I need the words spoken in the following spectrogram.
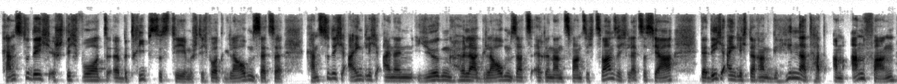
Kannst du dich, Stichwort äh, Betriebssystem, Stichwort Glaubenssätze, kannst du dich eigentlich einen Jürgen Höller Glaubenssatz erinnern 2020, letztes Jahr, der dich eigentlich daran gehindert hat, am Anfang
